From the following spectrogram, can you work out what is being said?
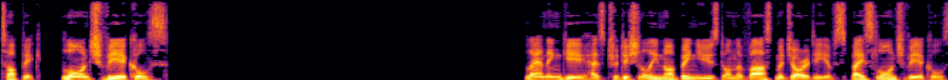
Topic: Launch vehicles. Landing gear has traditionally not been used on the vast majority of space launch vehicles,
